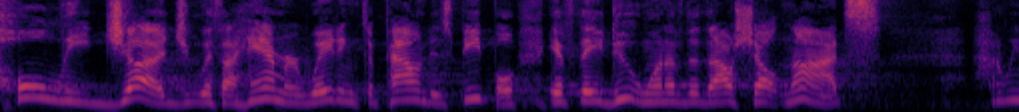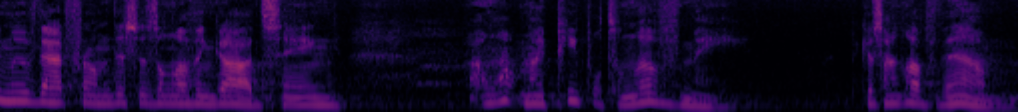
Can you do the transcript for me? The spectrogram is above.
holy judge with a hammer waiting to pound his people if they do one of the thou shalt nots. How do we move that from this is a loving God saying, I want my people to love me because I love them.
